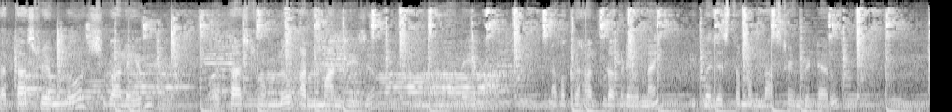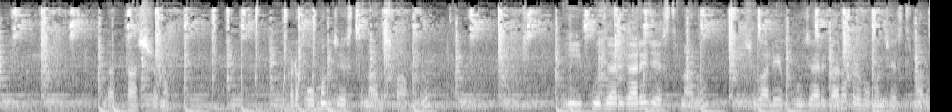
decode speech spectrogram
దత్తాశ్రయంలో శివాలయం దత్తాశ్రమంలో హనుమాన్ రేజ హనుమాన్ ఆలయం నవగ్రహాలు కూడా అక్కడే ఉన్నాయి. ఈ ధ్వజస్తంభం లాస్ట్ టైం పెట్టారు. దత్తాశ్రమం. అక్కడ హోమం చేస్తున్నారు స్వాములు. ఈ పూజారి గారే చేస్తున్నారు. శివాలయం పూజారి గారు అక్కడ హోమం చేస్తున్నారు.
